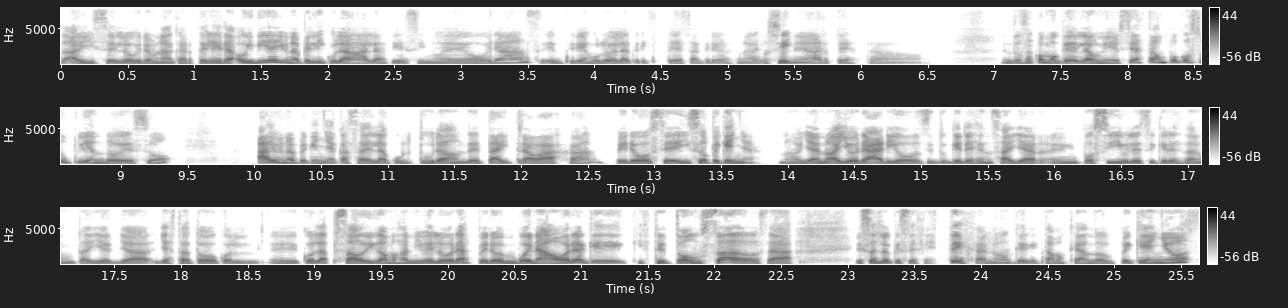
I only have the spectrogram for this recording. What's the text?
ahí se logra una cartelera. Hoy día hay una película a las 19 horas, El Triángulo de la Tristeza, creo, es una de Sí. cine arte. Está... Entonces como que la universidad está un poco supliendo eso. Hay una pequeña casa de la cultura donde Tai trabaja, pero se hizo pequeña, ¿no? Ya no hay horario, si tú quieres ensayar, imposible, si quieres dar un taller, ya, ya está todo col- eh, colapsado, digamos, a nivel horas, pero en buena hora que, que esté todo usado, o sea, eso es lo que se festeja, ¿no? Que, que estamos quedando pequeños,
